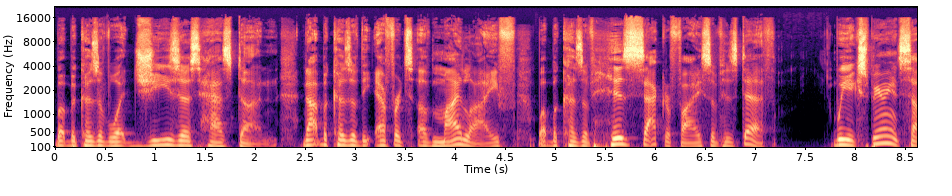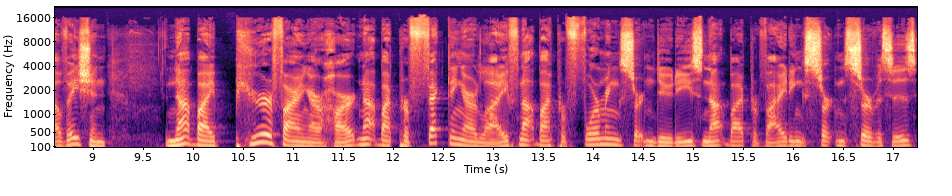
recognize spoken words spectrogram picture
but because of what Jesus has done. Not because of the efforts of my life, but because of his sacrifice of his death. We experience salvation not by purifying our heart, not by perfecting our life, not by performing certain duties, not by providing certain services,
